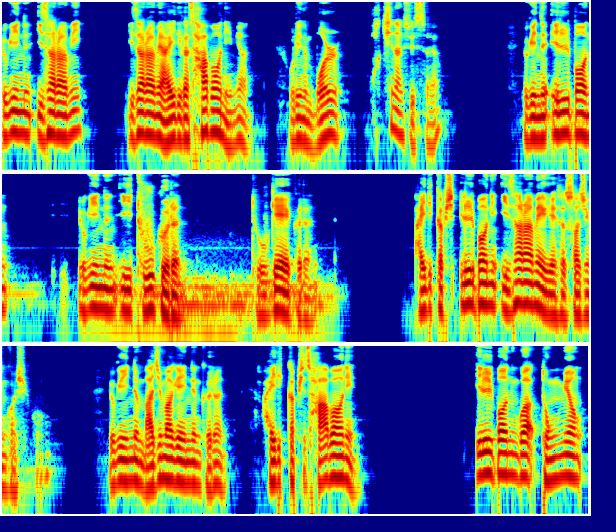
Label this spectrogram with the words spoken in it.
여기 있는 이 사람이 이 사람의 아이디가 4번이면 우리는 뭘 확신할 수 있어요? 여기 있는 1번, 여기 있는 이 두 글은 두 개의 글은 id 값이 1번이 이 사람에 의해서 써진 것이고 여기 있는 마지막에 있는 글은 id 값이 4번인 1번과 동명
